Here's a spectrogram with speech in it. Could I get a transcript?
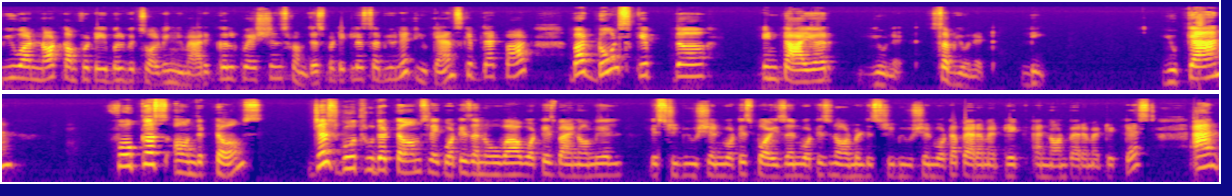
you are not comfortable with solving numerical questions from this particular subunit, you can skip that part, but don't skip the entire unit, subunit D. You can focus on the terms. Just go through the terms like what is ANOVA, what is binomial distribution, what is Poisson, what is normal distribution, what are parametric and non-parametric tests. And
